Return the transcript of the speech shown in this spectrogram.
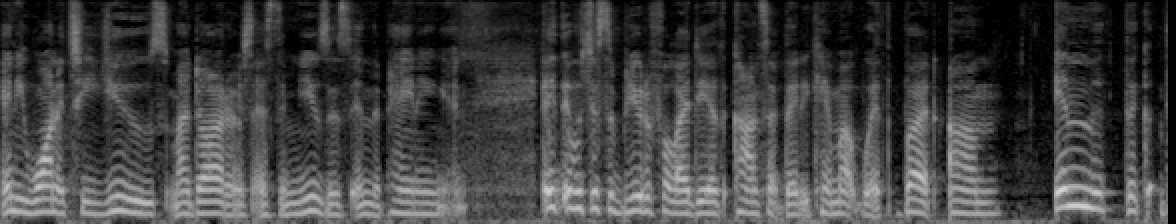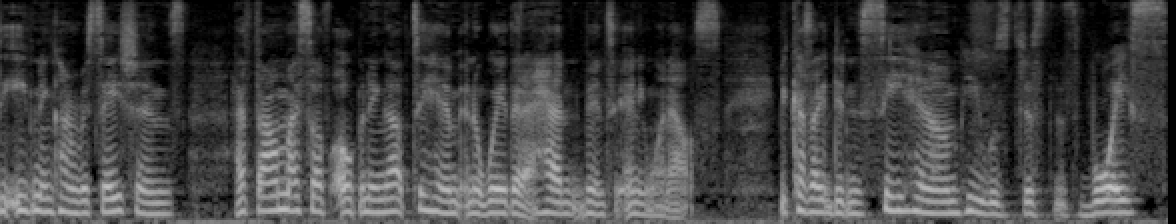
and he wanted to use my daughters as the muses in the painting, and it, it was just a beautiful idea, the concept that he came up with. But um, in the, the the evening conversations, I found myself opening up to him in a way that I hadn't been to anyone else because I didn't see him. He was just this voice,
